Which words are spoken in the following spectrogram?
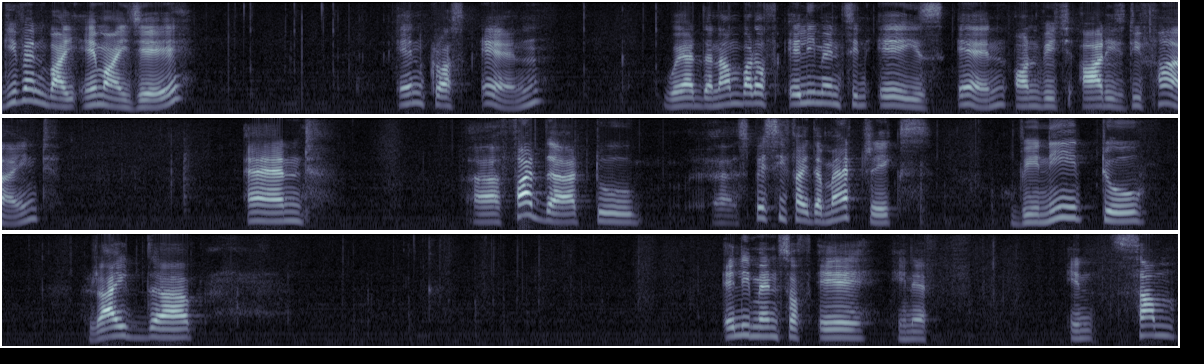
given by M i j n cross n where the number of elements in A is n on which R is defined and uh, further to uh, specify the matrix we need to write the elements of A in a in some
